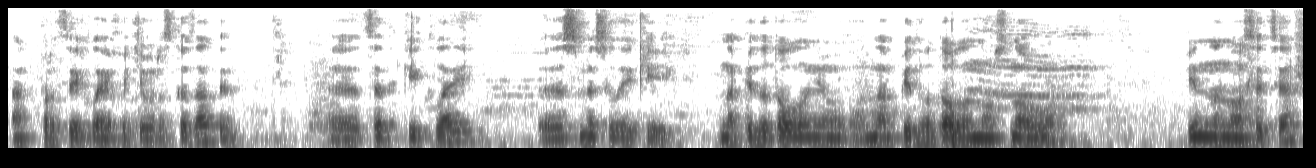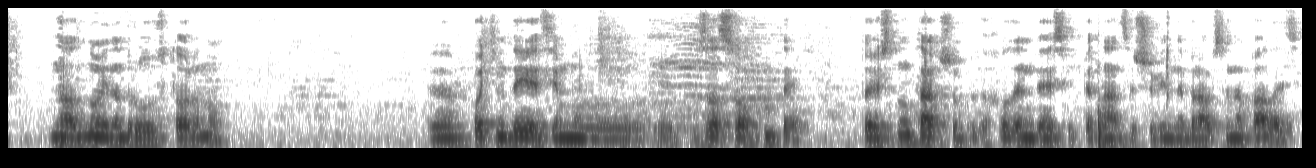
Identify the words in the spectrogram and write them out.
Так, про цей клей хотів розказати. Е, Це такий клей, е, смисл який? На підготовлену, на підготовлену основу він наноситься на одну і на другу сторону. Е, Потім дається йому засохнути. Тобто, ну так, щоб хвилин 10-15, щоб він не брався на палець.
